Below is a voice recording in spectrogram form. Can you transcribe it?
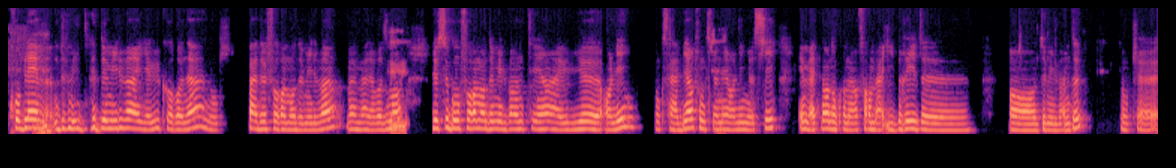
Problème, mm-hmm. 2020, il y a eu Corona, donc pas de forum en 2020, malheureusement. Mm. Le second forum en 2021 a eu lieu en ligne. Donc, ça a bien fonctionné en ligne aussi. Et maintenant, donc, on a un format hybride euh, en 2022. Donc, euh,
